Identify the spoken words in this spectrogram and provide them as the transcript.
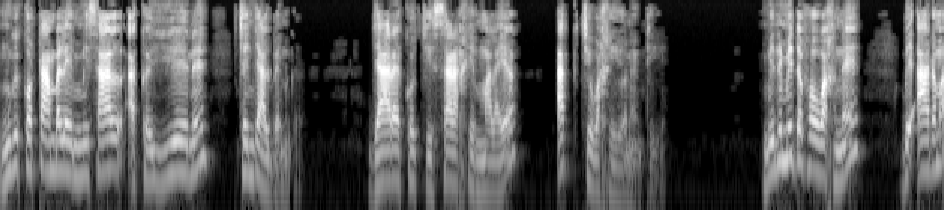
mu ngi ko tàmbalee misaal ak yéene ca njalbeen ga jaare ko ci saraxi mala ya ak ci waxi yonent yi mbind mi dafa wax ne bi aadama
